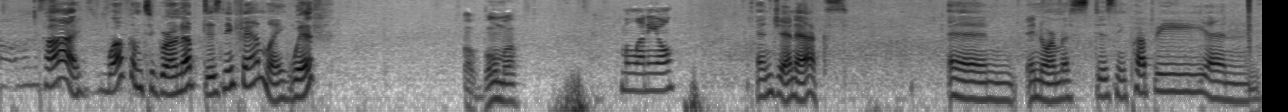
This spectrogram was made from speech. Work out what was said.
Hi, welcome to Grown Up Disney Family with Oh, Boomer. Millennial. and Gen X, and enormous Disney puppy and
